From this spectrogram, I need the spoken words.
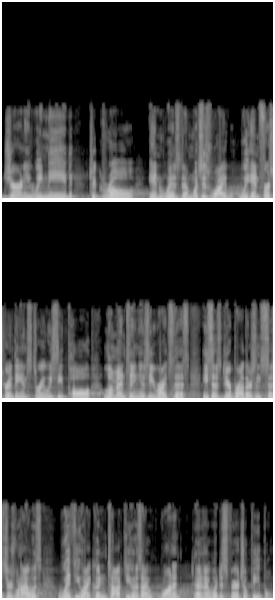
journey. We need to grow in wisdom, which is why we, in 1 Corinthians 3, we see Paul lamenting as he writes this. He says, Dear brothers and sisters, when I was with you, I couldn't talk to you as I wanted, as I would to spiritual people.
